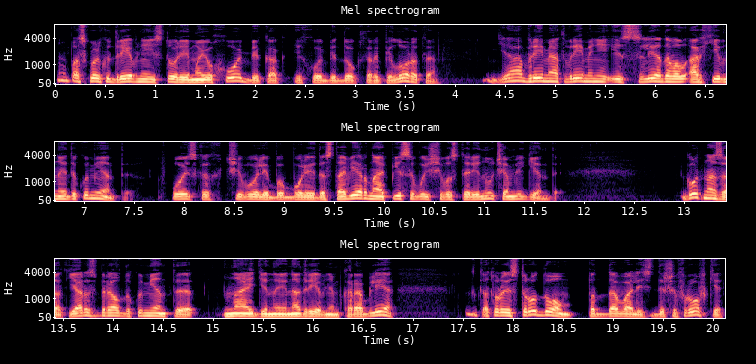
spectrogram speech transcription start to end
Ну, поскольку древняя история мое хобби, как и хобби доктора Пилорота, я время от времени исследовал архивные документы в поисках чего-либо более достоверно описывающего старину, чем легенды. Год назад я разбирал документы, найденные на древнем корабле, которые с трудом поддавались дешифровке,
